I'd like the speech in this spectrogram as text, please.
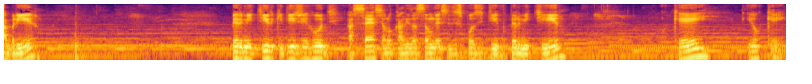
Abrir, permitir que DigiHood acesse a localização desse dispositivo, permitir, ok e ok.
